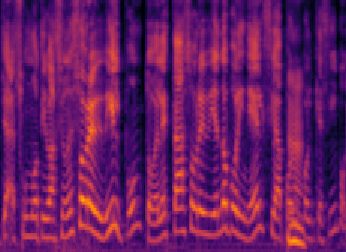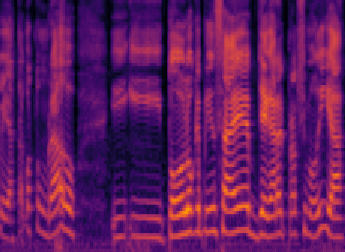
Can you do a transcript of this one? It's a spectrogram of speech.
ya su motivación es sobrevivir, punto. Él está sobreviviendo por inercia, por, porque sí, porque ya está acostumbrado. Y, y todo lo que piensa es llegar al próximo día.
